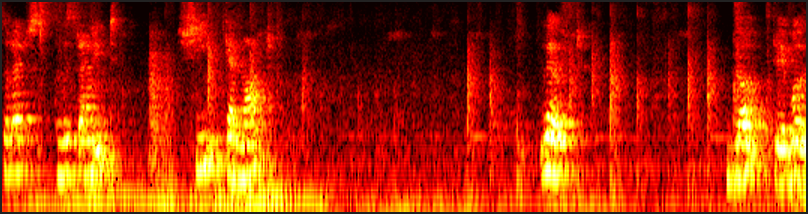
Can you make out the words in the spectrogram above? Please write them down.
So let's understand it. she cannot lift the table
